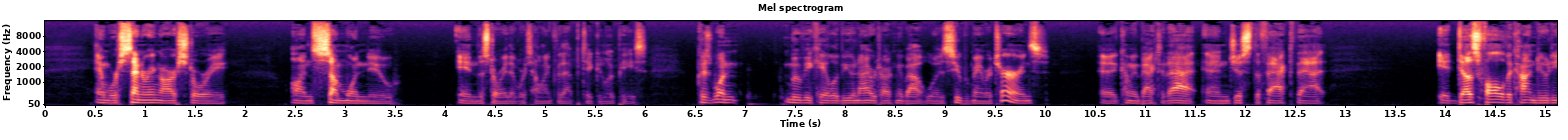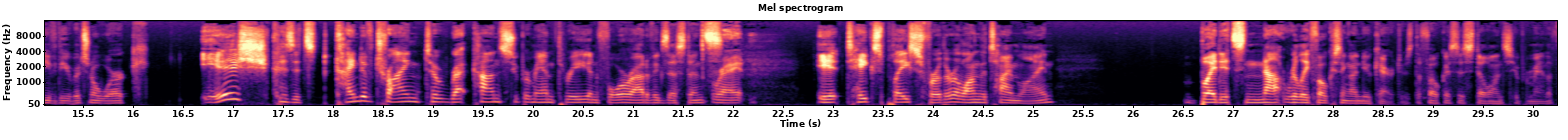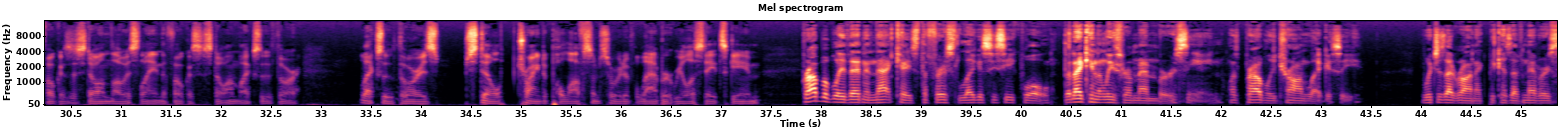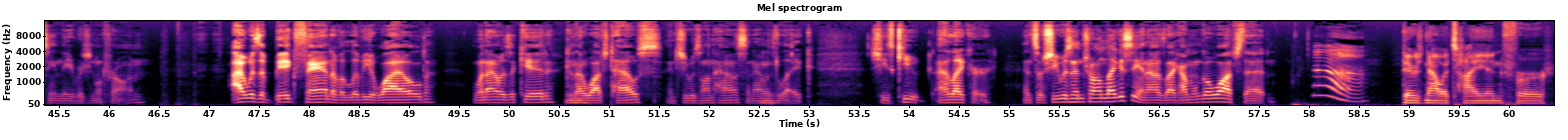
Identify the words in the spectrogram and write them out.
and we're centering our story on someone new in the story that we're telling for that particular piece. Because one movie, Caleb, you and I were talking about was Superman Returns, uh, coming back to that, and just the fact that it does follow the continuity of the original work ish because it's kind of trying to retcon Superman 3 and 4 out of existence. right. It takes place further along the timeline, but it's not really focusing on new characters. The focus is still on Superman. The focus is still on Lois Lane. The focus is still on Lex Luthor. Lex Luthor is still trying to pull off some sort of elaborate real estate scheme. Probably then, in that case, the first legacy sequel that I can at least remember seeing was probably Tron Legacy, which is ironic because I've never seen the original Tron. I was a big fan of Olivia Wilde when I was a kid because I mm-hmm. watched House and she was on House, and I was mm. like, she's cute. I like her. And so she was in Tron Legacy, and I was like, I'm going to go watch that. Huh. There's now a tie-in for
